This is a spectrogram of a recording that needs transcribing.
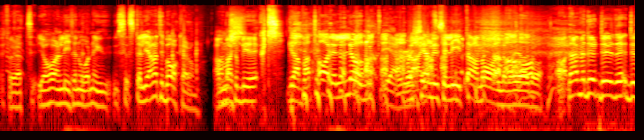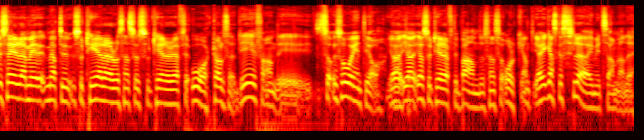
för att jag har en liten ordning. S- Ställ gärna tillbaka dem. Annars så blir det... Grabbar, ta det lugnt. Yeah, Man känner sig lite anal när man gör då. Ja, nej, men du, du, du, säger det där med, med att du sorterar och sen så sorterar du efter årtal. Så här. Det är fan, det är, så, så är inte jag. Jag, Okej. jag. jag sorterar efter band och sen så orkar jag inte. Jag är ganska slö i mitt samlande.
